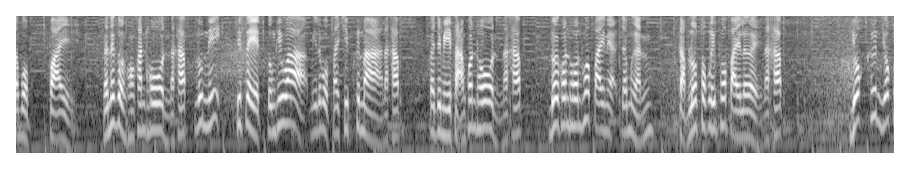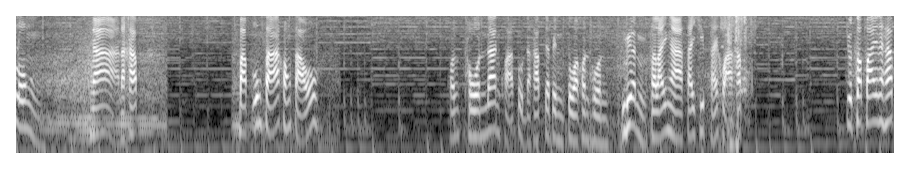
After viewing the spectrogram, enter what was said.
ระบบไฟ และในส่วนของคอนโทรลนะครับรุ่นนี้พิเศษตรงที่ว่ามีระบบไฟชิปขึ้นมานะครับก็จะมี 3คอนโทรลนะครับโดยคอนโทรลทั่วไปเนี่ยจะเหมือนกับรถฟกลิฟต์ทั่วไปเลยนะครับ ยกขึ้นยกลงงานะครับ ปรับองศาของเสา คอนโทรลด้านขวาสุดนะครับ จะเป็นตัวคอนโทรลเลื่อนสไลด์งาซ้ายชิปซ้ายขวาครับ จุดต่อไปนะครับ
